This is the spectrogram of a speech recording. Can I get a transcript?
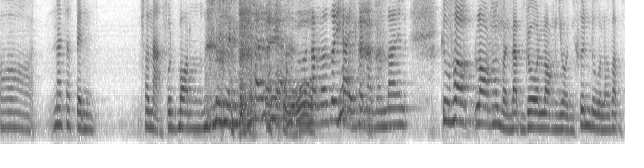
ก็น่าจะเป็น สนามฟุตบอลอย่างนั้นได้เลยอะโอ้โหมันนับว่าจะใหญ่ขนาดนั้นได้เลย คือพอลองเหมือนแบบโดรนลองโยนขึ้นดูแล้วแบบโห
